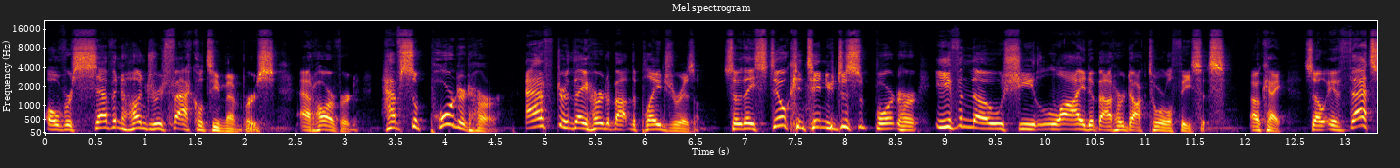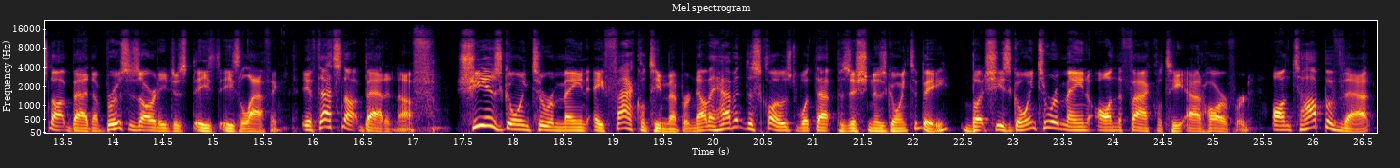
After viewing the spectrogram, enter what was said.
over 700 faculty members at Harvard have supported her after they heard about the plagiarism. So they still continue to support her, even though she lied about her doctoral thesis. Okay, so if that's not bad enough, Bruce is already just, he's, he's laughing. If that's not bad enough, she is going to remain a faculty member. Now, they haven't disclosed what that position is going to be, but she's going to remain on the faculty at Harvard. On top of that,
